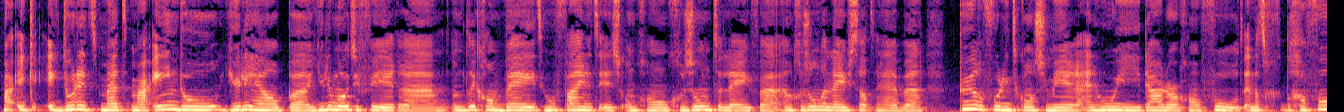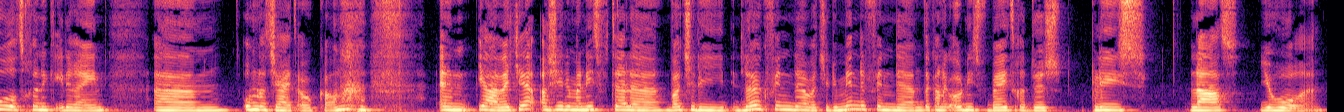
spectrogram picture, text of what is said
Maar ik, ik doe dit met maar één doel: jullie helpen, jullie motiveren. Omdat ik gewoon weet hoe fijn het is om gewoon gezond te leven, een gezonde leefstijl te hebben, pure voeding te consumeren en hoe je je daardoor gewoon voelt. En dat, dat gevoel dat gun ik iedereen, ehm, omdat jij het ook kan. en ja, weet je, als jullie maar niet vertellen wat jullie leuk vinden, wat jullie minder vinden, dan kan ik ook niet verbeteren. Dus please, laat je horen.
